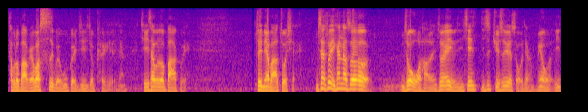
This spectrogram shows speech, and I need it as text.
差不多八轨，要不要四轨五轨其实就可以了。这样其实差不多八轨，所以你要把它做起来。你像，所以你看那时候你说我好了，你说哎、你先你是爵士乐手这样，没有我以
